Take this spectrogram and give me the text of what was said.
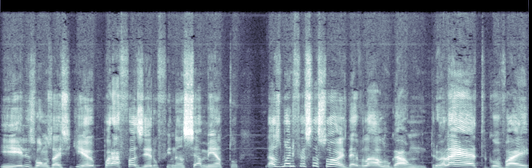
E eles vão usar esse dinheiro para fazer o financiamento das manifestações. Deve lá alugar um trio elétrico, vai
